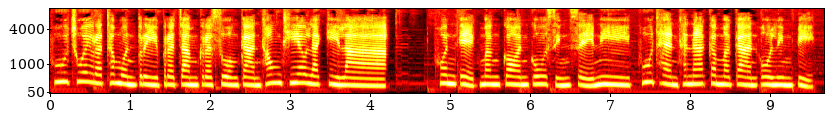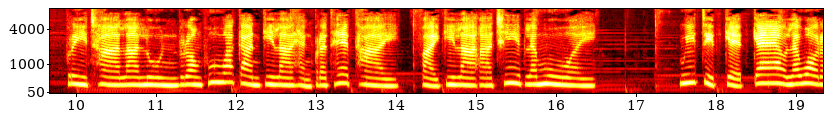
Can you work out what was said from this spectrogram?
ผู้ช่วยรัฐมนตรีประจำกระทรวงการท่องเที่ยวและกีฬาพลเอกมังกรโกสินเสนี ผู้แทนคณะกรรมการโอลิมปิก ปรีชาลาลุน รองผู้ว่าการกีฬาแห่งประเทศไทย ฝ่ายกีฬาอาชีพและมวย วิจิตเกตแก้วและวร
